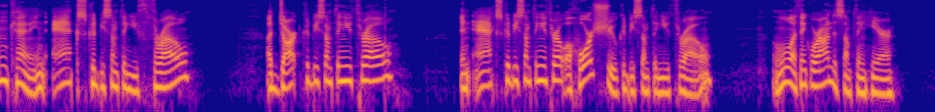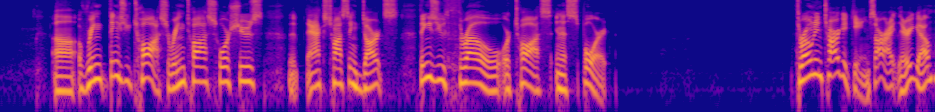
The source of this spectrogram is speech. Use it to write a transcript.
Okay, an axe could be something you throw. A dart could be something you throw. An axe could be something you throw. A horseshoe could be something you throw. Oh, I think we're on to something here. Uh, ring things you toss, ring toss, horseshoes, axe tossing, darts, things you throw or toss in a sport thrown in target games. All right, there you go.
